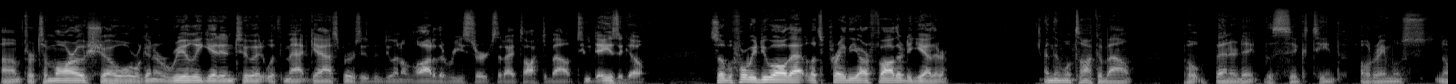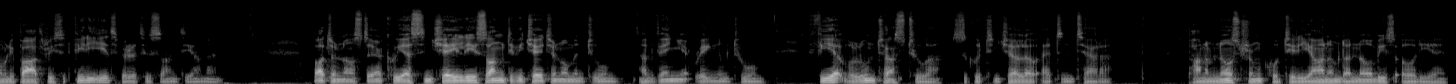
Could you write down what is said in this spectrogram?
um, for tomorrow's show where we're going to really get into it with Matt Gaspers, who's been doing a lot of the research that I talked about two days ago. So before we do all that, let's pray the Our Father together, and then we'll talk about Pope Benedict the Sixteenth. Oremus, nomini Patris et Filii et Spiritus Sancti. Amen. Pater noster, qui es in celi, sanctificetur nomen tuum, adveniat regnum tuum, fiat voluntas tua, sicut in cielo et in terra. Panem nostrum quotidianum da nobis odie,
